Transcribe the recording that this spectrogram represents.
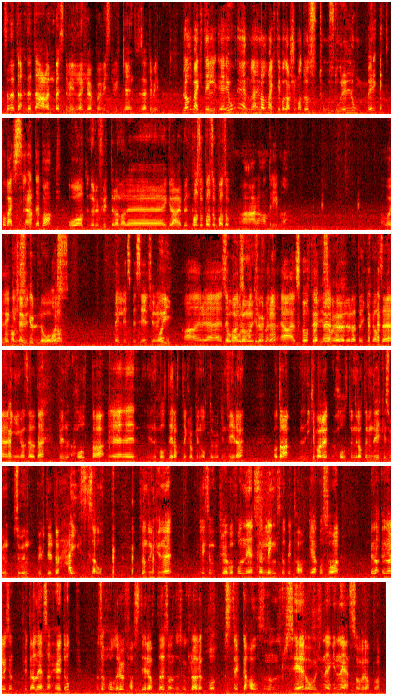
Så dette, dette er den beste bilen å kjøpe hvis du ikke er interessert i bil. La du merke til eh, jo, jeg er enig med deg. La du merke til bagasjerommet at du har to store lommer, ett på hver side Ja. bak? Og at når du flytter den der eh, greia i bunnen Pass opp, pass opp, pass opp! Hva er det han driver med, da? Han bare Han legger seg ut på oss. oss. Veldig spesiell kjøring. Oi! Er, eh, det Så du hvordan hun kjørte? Ja, jeg så For de som hører dette ikke kan se, ingen kan se dette. Hun holdt da eh, Hun holdt i rattet klokken åtte og klokken fire. Og da ikke bare holdt hun rattet, men det virket som hun, som hun brukte det til å heise seg opp. Sånn at hun kunne liksom prøve å få nesa lengst opp i taket, og så Hun har, hun har liksom putta nesa høyt opp, og så holder hun fast i rattet sånn at hun skal klare å strekke halsen sånn at du ser over sin egen nese over rattet.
